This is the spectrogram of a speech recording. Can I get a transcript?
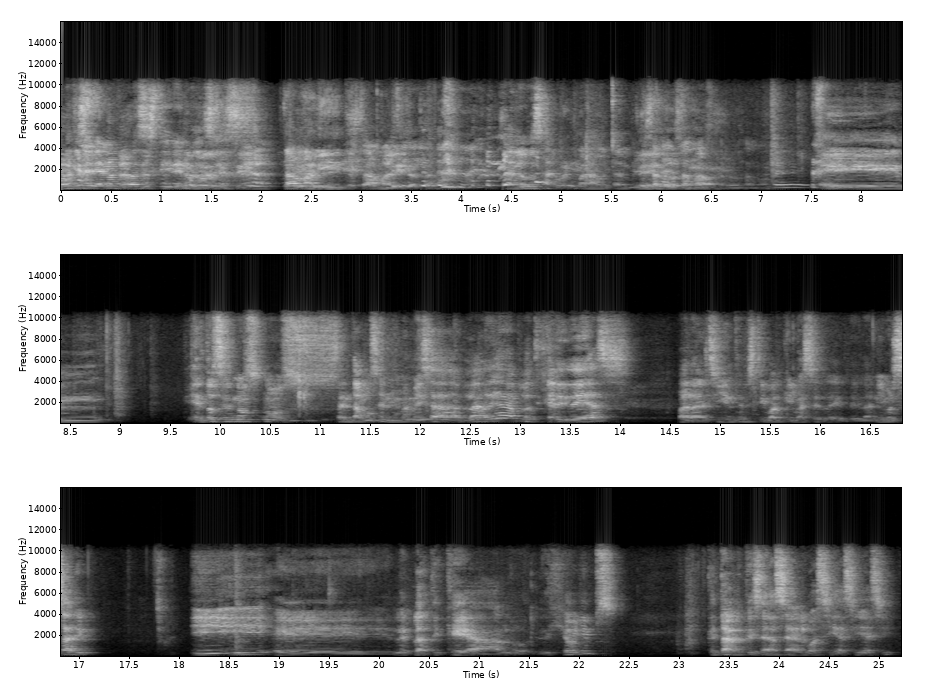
Porque ese día no puedo asistir, No puedo entonces. Estaba malito. Estaba malito. estaba. Saludos al buen Mau también. Saludos a Mau, saludos a Mau. Eh, entonces nos, nos sentamos en una mesa larga a platicar ideas para el siguiente festival que iba a ser de- del aniversario. Y eh, le platiqué a Aldo, le dije, oye, pues, ¿qué tal que se hace algo así, así, así?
